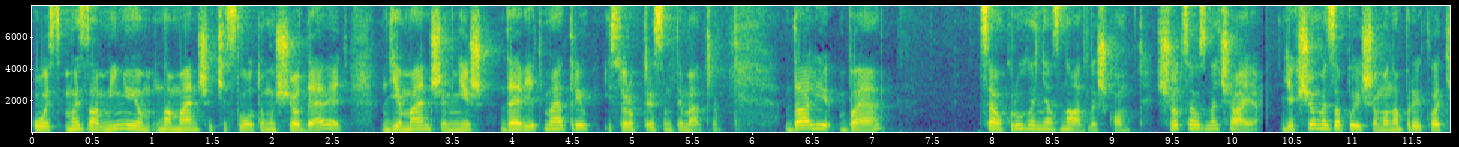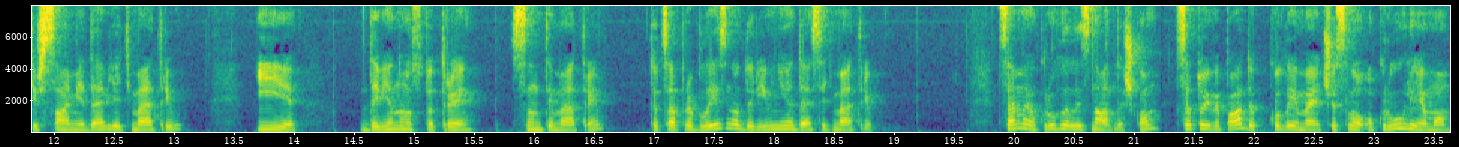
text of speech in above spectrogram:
ось ми замінюємо на менше число, тому що 9 є меншим, ніж 9 метрів і 43 сантиметри. Далі Б. Це округлення з надлишком. Що це означає? Якщо ми запишемо, наприклад, ті ж самі 9 метрів і 93 сантиметри, то це приблизно дорівнює 10 метрів. Це ми округлили з надлишком. Це той випадок, коли ми число округлюємо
